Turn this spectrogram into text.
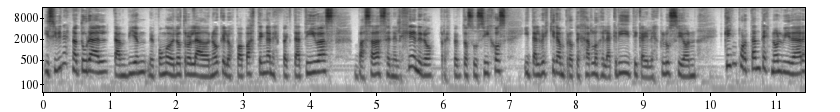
Y si bien es natural, también me pongo del otro lado, ¿no? Que los papás tengan expectativas basadas en el género respecto a sus hijos y tal vez quieran protegerlos de la crítica y la exclusión, qué importante es no olvidar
